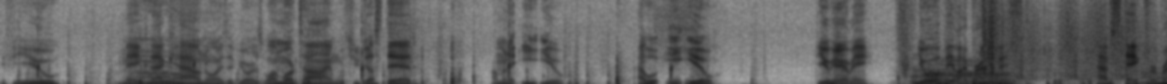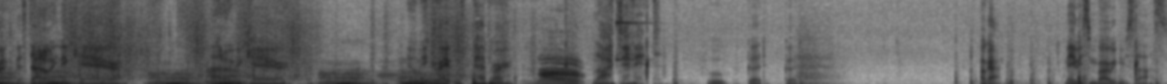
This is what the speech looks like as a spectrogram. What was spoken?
If you make that cow noise of yours one more time, which you just did, I'm gonna eat you. I will eat you. Do you hear me? You will be my breakfast. Have steak for breakfast. I don't even care. I don't even care. It'll be great with pepper. Lots of it. Ooh, good, good. Okay. Maybe some barbecue sauce.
